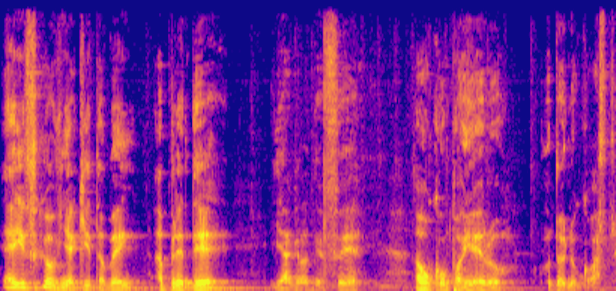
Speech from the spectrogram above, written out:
É isso que eu vim aqui também aprender e agradecer ao companheiro Antônio Costa.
